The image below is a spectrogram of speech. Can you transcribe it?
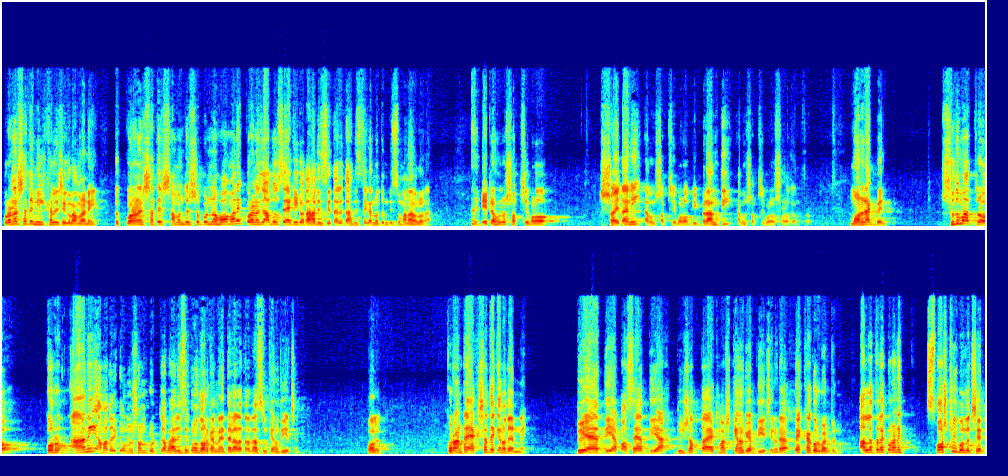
কোরআনের সাথে মিল খালি, সেগুলো আমরা নেই। তো কোরআনের সাথে সামঞ্জস্যপূর্ণ হওয়া মানে কোরআনে যা বলছে একই কথা হাদিসে। তাহলে হাদিস থেকে নতুন কিছু মানা হলো না? এটা হলো সবচেয়ে বড় শয়তানি এবং সবচেয়ে বড় বিভ্রান্তি এবং সবচেয়ে বড় ষড়যন্ত্র। মনে রাখবেন, শুধুমাত্র কোরআনই আমাদেরকে অনুসরণ করতে হবে, হাদিসের কোনো দরকার নাই। তাহলে আল্লাহ রাসূল কেন দিয়েছেন? বলেন। কোরআনটা একসাথে কেন দেন নাই? দুই আয়াত দিয়া, পাঁচ আয়াত দিয়া, দুই সপ্তাহ, এক মাস কেন গ্যাপ দিয়েছেন? ওটা ব্যাখ্যা করবার জন্য। আল্লাহ তাআলা কোরআনে স্পষ্টই বলেছেন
